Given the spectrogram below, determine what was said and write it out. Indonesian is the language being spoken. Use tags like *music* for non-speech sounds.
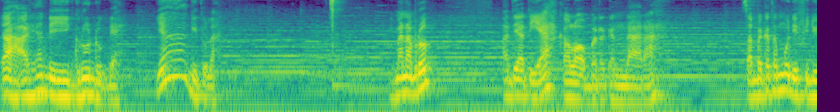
Ya akhirnya digeruduk deh. Ya gitulah. Gimana bro? Hati-hati ya kalau berkendara. Sampai ketemu di video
